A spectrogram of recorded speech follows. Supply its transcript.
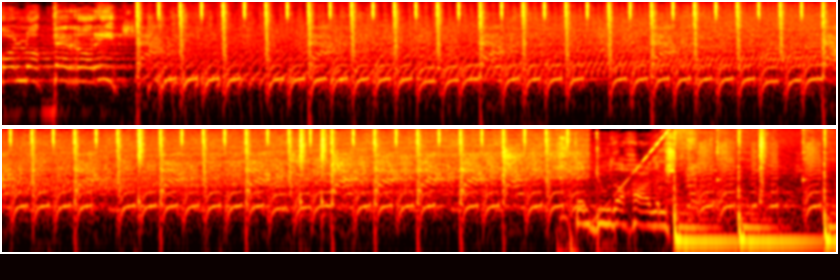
con los terroristas. Then do the Harlem Shake.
